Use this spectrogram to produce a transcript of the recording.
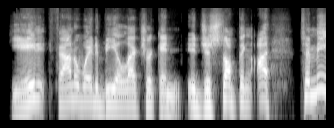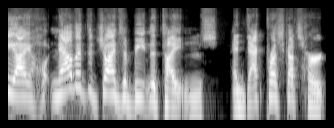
He ate it, found a way to be electric, and it just something. I to me, I now that the Giants have beaten the Titans and Dak Prescott's hurt,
